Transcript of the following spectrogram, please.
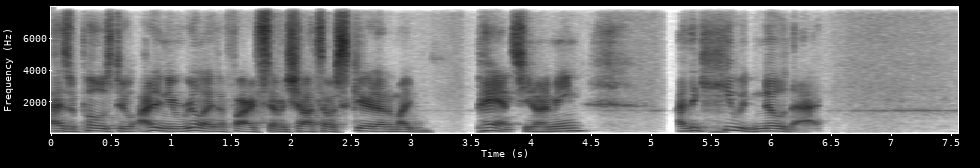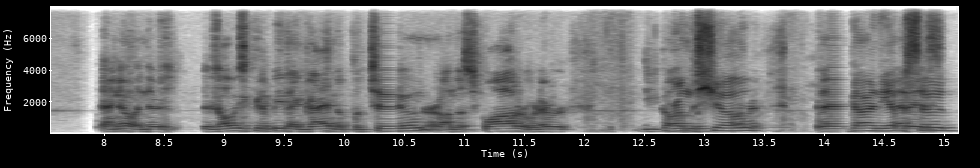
as opposed to I didn't even realize I fired seven shots. I was scared out of my pants. You know what I mean? I think he would know that. I know, and there's there's always going to be that guy in the platoon or on the squad or whatever you call Or on the show, that- Guy in the that is- episode.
